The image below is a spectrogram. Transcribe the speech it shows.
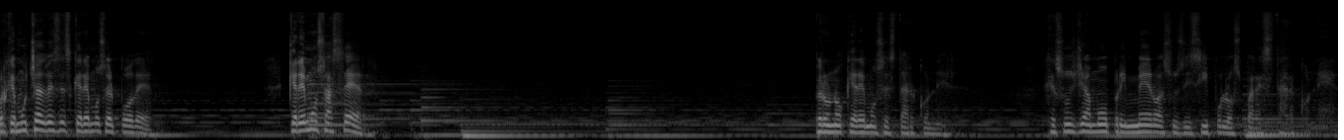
Porque muchas veces queremos el poder. Queremos hacer. Pero no queremos estar con Él. Jesús llamó primero a sus discípulos para estar con Él.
